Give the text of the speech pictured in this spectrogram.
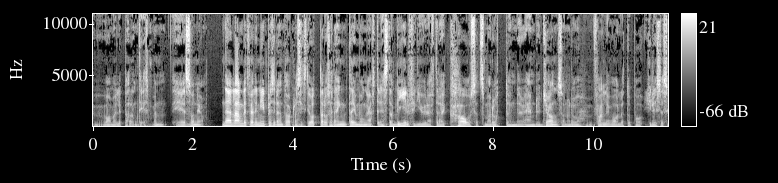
vara en väldig parentes. Men eh, sån är jag. När landet väljer ny president 1868 då så längtar ju många efter en stabil figur efter det här kaoset som har rått under Andrew Johnson. Och då faller valet då på Ulysses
